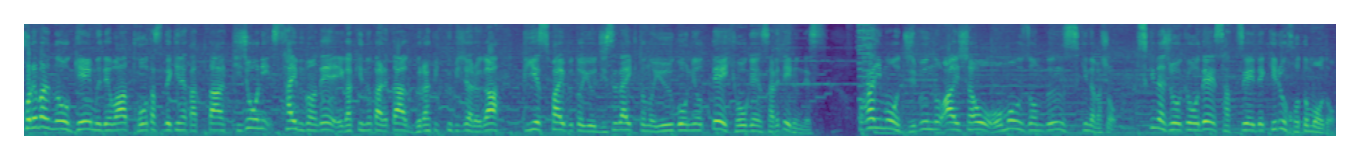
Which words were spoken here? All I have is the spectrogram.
これまでのゲームでは到達できなかった非常に細部まで描き抜かれたグラフィックビジュアルが PS5 という次世代機との融合によって表現されているんです。他にも自分の愛車を思う存分好きな場所好きな状況で撮影できるフォトモード。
